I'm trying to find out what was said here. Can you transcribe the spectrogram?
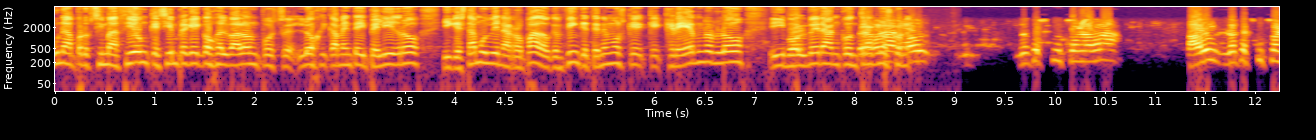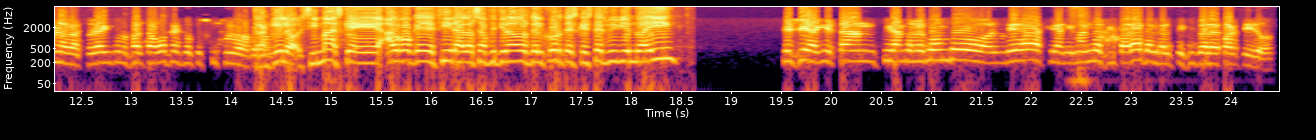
una aproximación, que siempre que coge el balón, pues lógicamente hay peligro y que está muy bien arropado, que en fin, que tenemos que, que creérnoslo y volver a encontrarnos con... Raúl, no te escucho nada, Raúl, no te escucho nada, estoy ahí con los altavoces, no te escucho nada. Tranquilo, sin más, que algo que decir a los aficionados del Cortes que estés viviendo ahí. Sí, sí, aquí están tirando de bombo, aldeas y animando sin parar desde el principio del partido.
